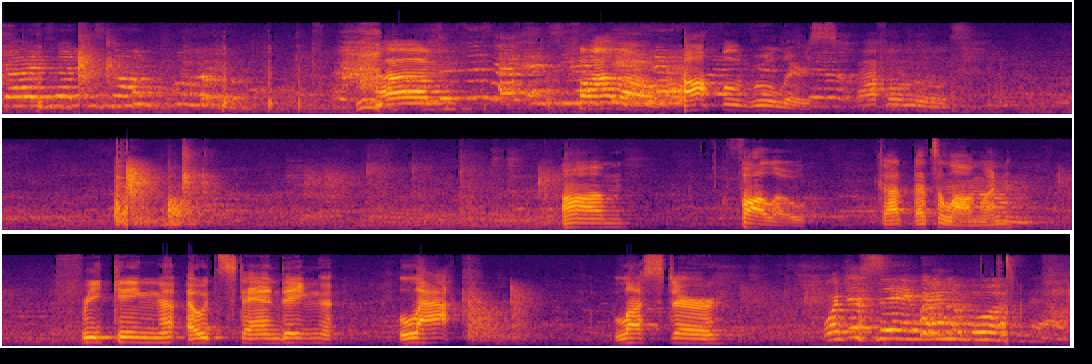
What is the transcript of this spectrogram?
Guys, that is not fun. Um, follow. Awful rulers. Awful rules. Um, follow. That that's a long one. Freaking outstanding, lack, luster, We're just saying random words now.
